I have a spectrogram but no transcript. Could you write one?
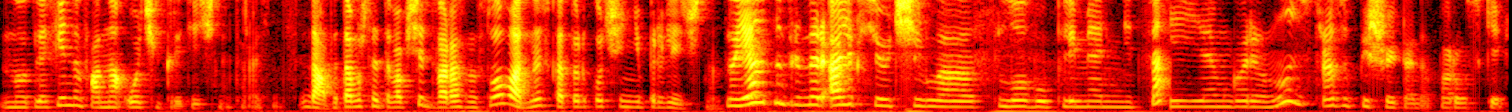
Но для финнов она очень критична, эта разница. Да, потому что это вообще два разных слова, одно из которых очень неприлично. Но я вот, например, Алексе учила слову племянница, и я ему говорила, ну, сразу пиши тогда по-русски.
